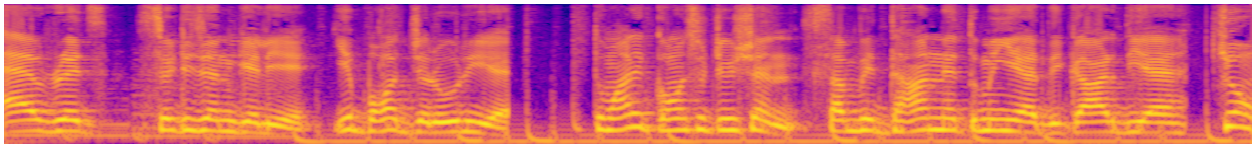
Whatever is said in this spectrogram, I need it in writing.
एवरेज सिटीजन के लिए। ये बहुत ज़रूरी है। तुम्हारी कॉन्स्टिट्यूशन संविधान ने तुम्हें ये अधिकार दिया है। क्यों?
